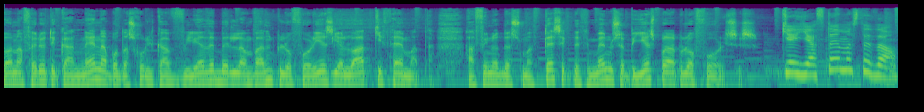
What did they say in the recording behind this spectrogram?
60% αναφέρει ότι κανένα από τα σχολικά βιβλία δεν περιλαμβάνει πληροφορίες για ΛΟΑΤΚΙ θέματα, αφήνοντας του μαθητές εκτεθειμένους σε πηγές παραπληροφόρησης. Και γι' αυτό είμαστε εδώ.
